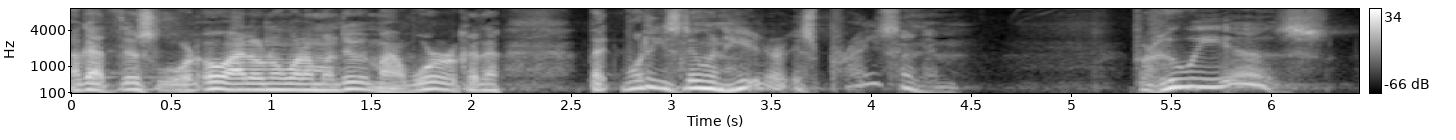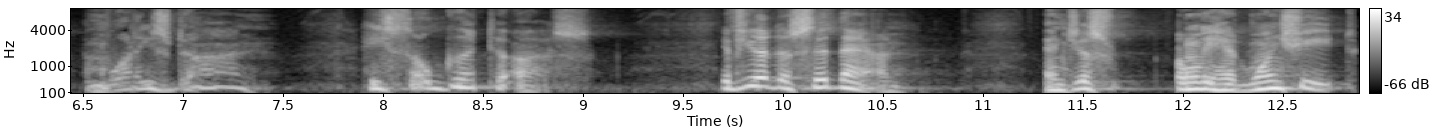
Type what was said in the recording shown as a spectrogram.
I got this, Lord. Oh, I don't know what I'm going to do with my work. And, but what he's doing here is praising him for who he is and what he's done. He's so good to us. If you had to sit down and just only had one sheet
